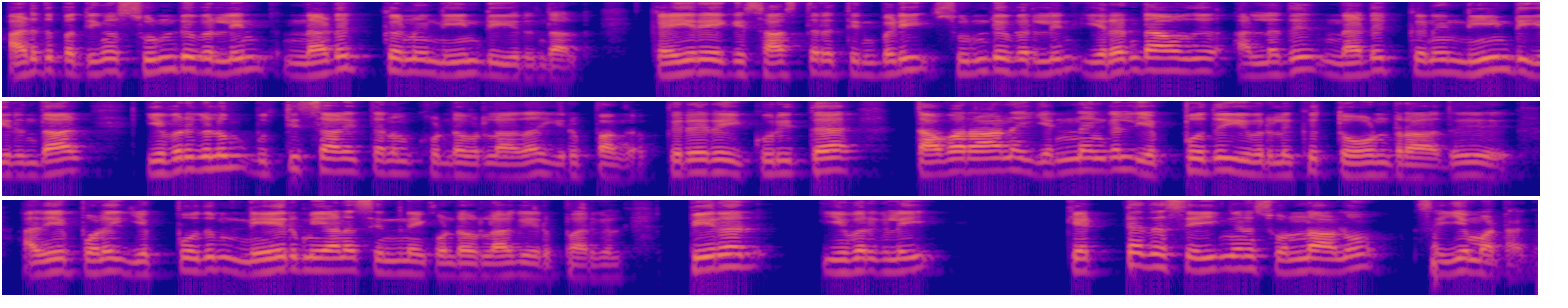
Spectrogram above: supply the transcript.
அடுத்து பார்த்தீங்கன்னா சுண்டு விரலின் நடுக்கணு நீண்டு இருந்தால். கைரேகை சாஸ்திரத்தின்படி சுண்டு விரலின் இரண்டாவது அல்லது நடுக்கணு நீண்டு இருந்தால் இவர்களும் புத்திசாலித்தனம் கொண்டவர்களாக தான் இருப்பாங்க. பிறரை குறித்த தவறான எண்ணங்கள் எப்போது இவர்களுக்கு தோன்றாது. அதே போல எப்போதும் நேர்மையான சிந்தனை கொண்டவர்களாக இருப்பார்கள். பிறர் இவர்களை கெட்டதை செய்யுங்கன்னு சொன்னாலும் செய்ய மாட்டாங்க.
